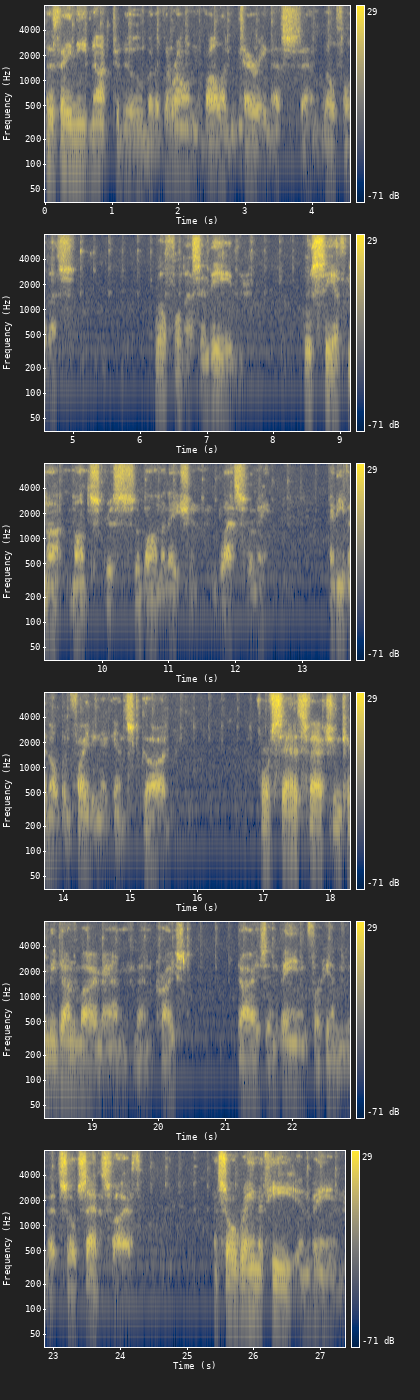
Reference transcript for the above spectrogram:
as they need not to do, but of their own voluntariness and wilfulness. Wilfulness indeed, who seeth not monstrous abomination, and blasphemy, and even open fighting against God. For if satisfaction can be done by man, then Christ dies in vain for him that so satisfieth, and so reigneth he in vain.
